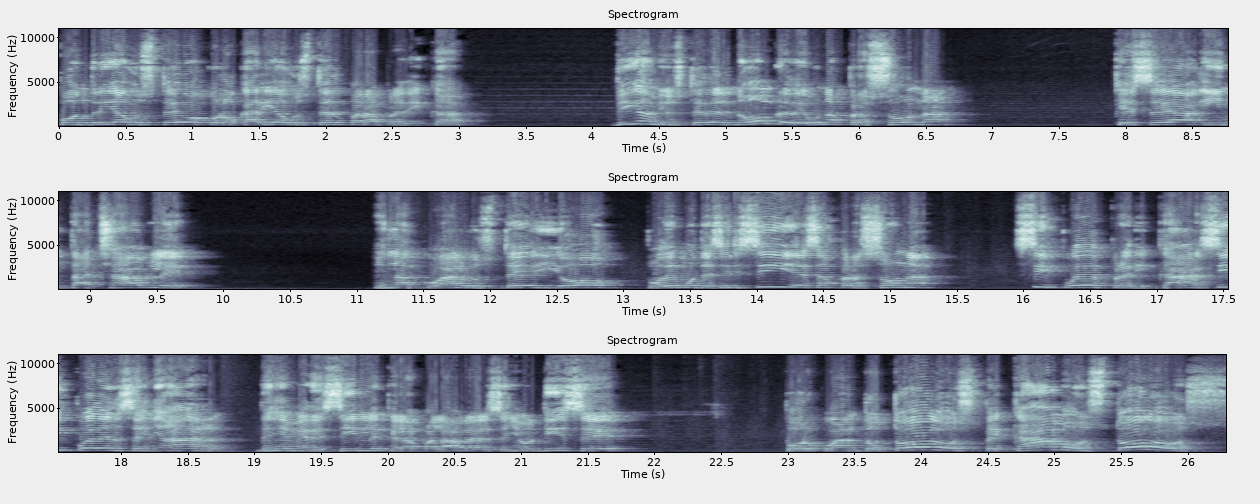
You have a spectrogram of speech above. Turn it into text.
pondría usted o colocaría usted para predicar? Dígame usted el nombre de una persona que sea intachable, en la cual usted y yo podemos decir, sí, esa persona sí puede predicar, sí puede enseñar. Déjeme decirle que la palabra del Señor dice, por cuanto todos pecamos, todos,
